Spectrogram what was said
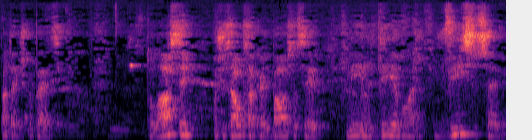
Pateikšu, kāpēc. Tu lasi, un šis augstākais bauslis ir mīli Dievu ar visu sevi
